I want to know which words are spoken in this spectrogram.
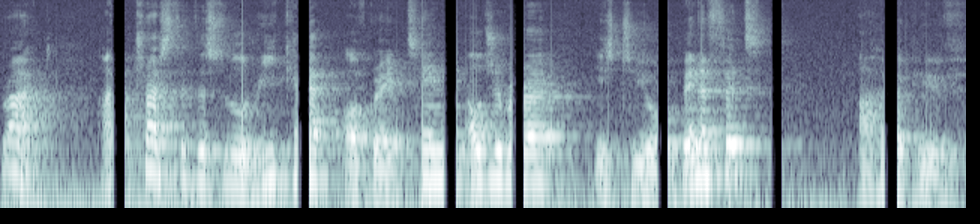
Right, I trust that this little recap of grade 10 algebra is to your benefit. I hope you've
